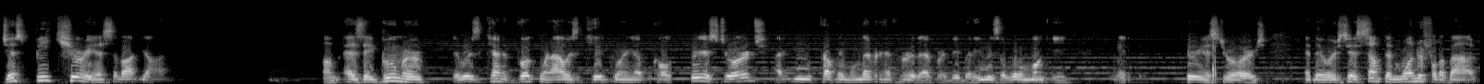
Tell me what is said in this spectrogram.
just be curious about God. Um, as a boomer, there was a kind of book when I was a kid growing up called Curious George. You probably will never have heard of that, Brittany, but he was a little monkey, Curious George. And there was just something wonderful about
